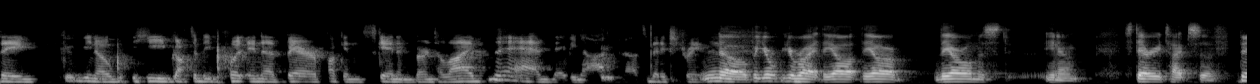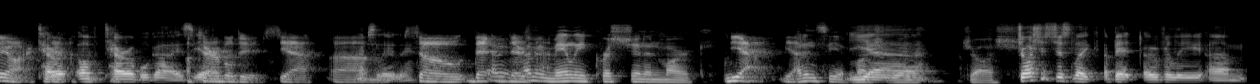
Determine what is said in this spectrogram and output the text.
they, you know, he got to be put in a bear fucking skin and burnt alive? Nah, maybe not. You know, it's a bit extreme. No, but you're you're right. They are they are they are almost you know stereotypes of They are ter- yeah. of terrible guys. of yeah. terrible dudes. Yeah, um, Absolutely. So th- I mean, there's I mean that. mainly Christian and Mark. yeah, yeah. I didn't see it much Yeah. with Josh. Josh is just like a bit overly. Um,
